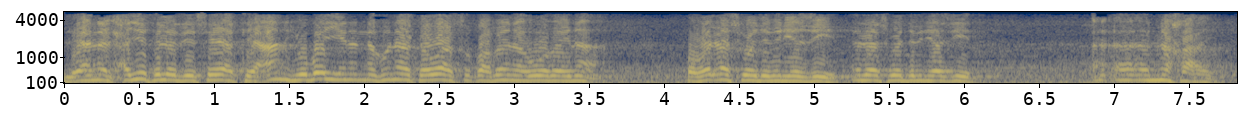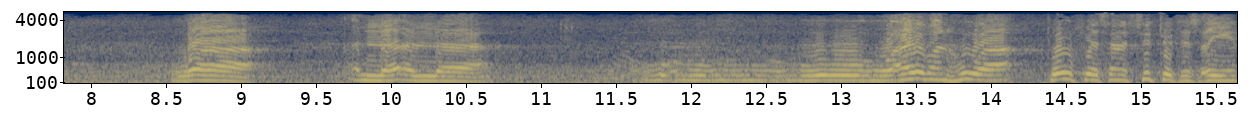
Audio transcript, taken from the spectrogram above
لأن الحديث الذي سيأتي عنه يبين أن هناك واسطة بينه وبينها وهو الأسود بن يزيد الأسود بن يزيد النخعي. و وأيضا هو توفي سنة 96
